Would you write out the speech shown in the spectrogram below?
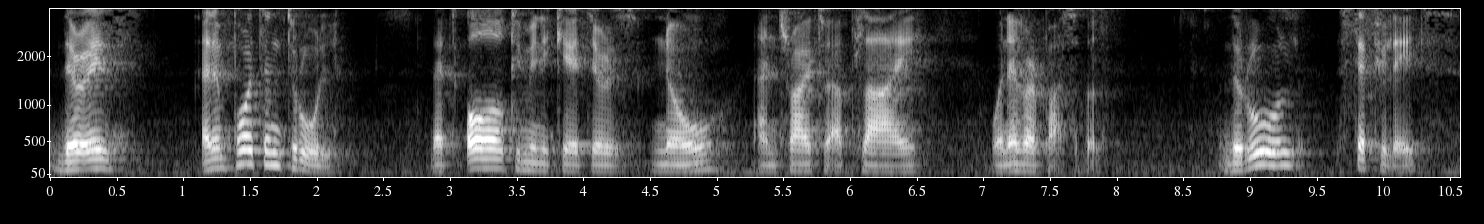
There is an important rule that all communicators know and try to apply whenever possible. The rule stipulates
